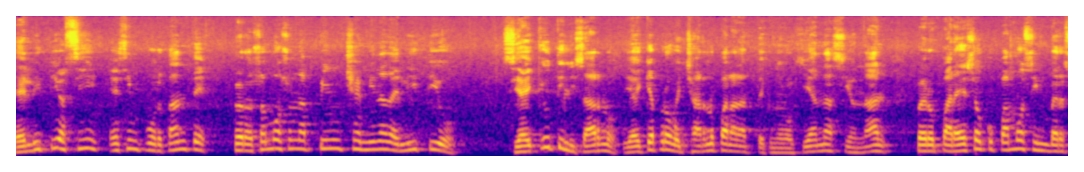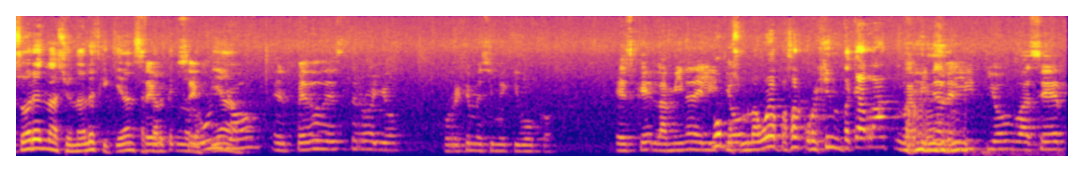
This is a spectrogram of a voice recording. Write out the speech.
El litio sí, es importante, pero somos una pinche mina de litio. Sí hay que utilizarlo y hay que aprovecharlo para la tecnología nacional, pero para eso ocupamos inversores nacionales que quieran sacar Se- según tecnología. yo, el pedo de este rollo, corrígeme si me equivoco, es que la mina de Oh, pues litio, me la voy a pasar corrigiendo cada rato. la mina de litio va a ser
